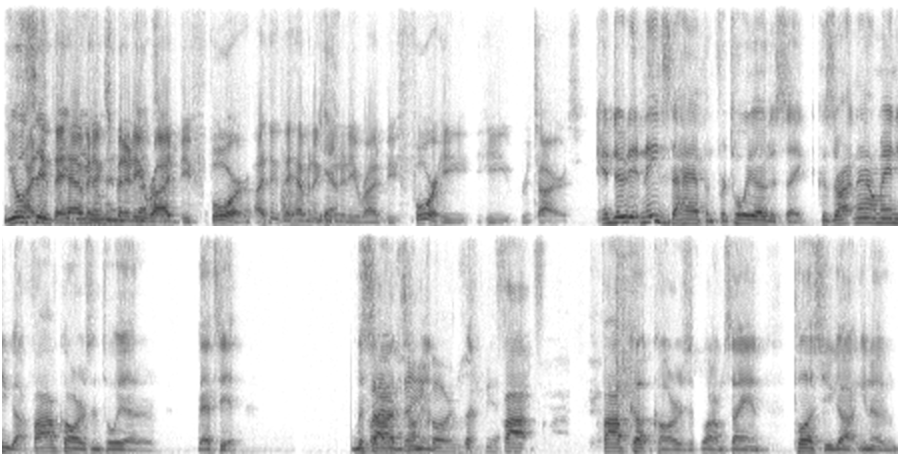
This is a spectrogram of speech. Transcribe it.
you'll I see. think they have an KBM Xfinity Cup ride before. I think they have an Yeah. Xfinity ride before he he retires. And dude, it needs to happen for Toyota's sake. Because right now, man, you got five cars in Toyota. That's it. Besides, I mean, cars, yeah. five five cup cars is what I'm saying. Plus, you got you know,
